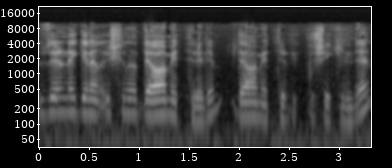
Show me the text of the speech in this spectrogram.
üzerine gelen ışını devam ettirelim. Devam ettirdik bu şekilde.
